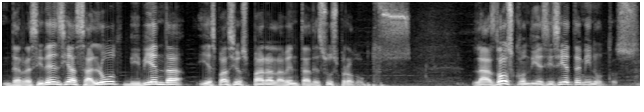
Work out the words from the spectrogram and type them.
de residencia, salud, vivienda y espacios para la venta de sus productos. Las dos con 17 minutos.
